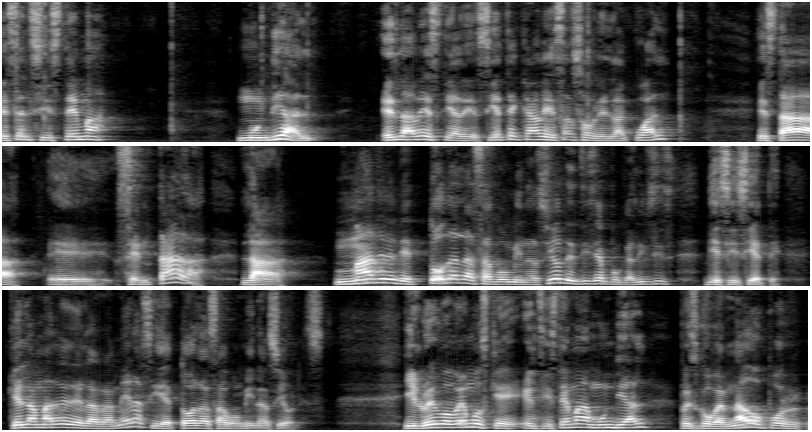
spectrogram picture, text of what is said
es el sistema mundial, es la bestia de siete cabezas sobre la cual está eh, sentada la madre de todas las abominaciones, dice Apocalipsis 17, que es la madre de las rameras y de todas las abominaciones. Y luego vemos que el sistema mundial, pues gobernado por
